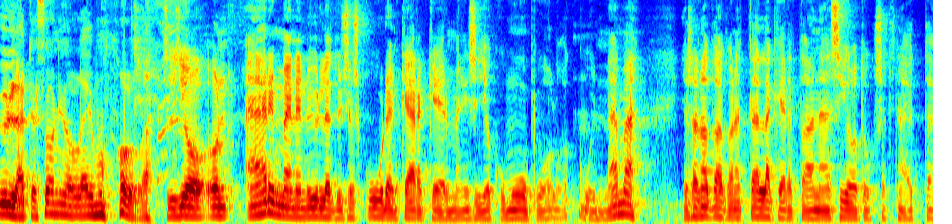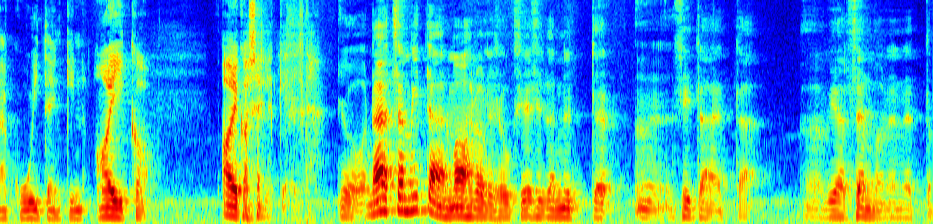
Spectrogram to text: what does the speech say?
yllätys on, jollei mulla. Siis joo, on äärimmäinen yllätys, jos kuuden kärkeen menisi joku muu puolue kuin nämä. Ja sanotaanko, että tällä kertaa nämä sijoitukset näyttää kuitenkin aika, aika selkeiltä. Joo, näet sä mitään mahdollisuuksia? Esitän nyt sitä, että vielä semmoinen, että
